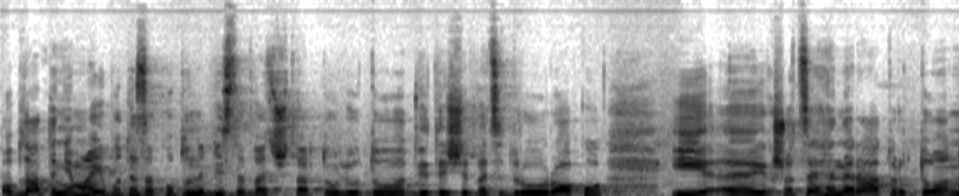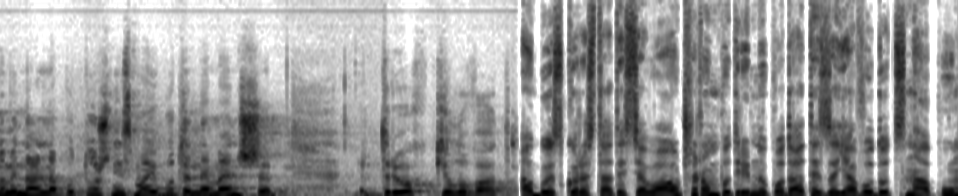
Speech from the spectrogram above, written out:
Обладнання має бути закуплене після 24 лютого 2022 року. І якщо це генератор, то номінальна потужність має бути не менше 3 кВт. Аби скористатися ваучером, потрібно подати заяву до ЦНАПу.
